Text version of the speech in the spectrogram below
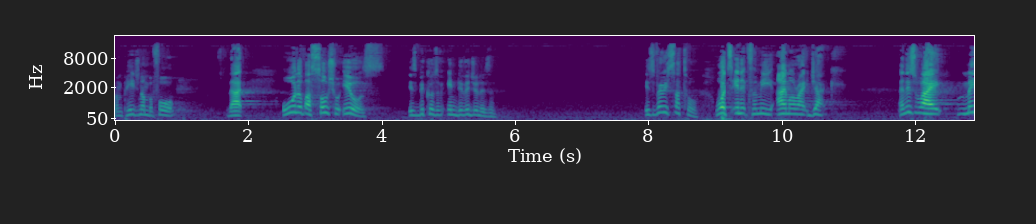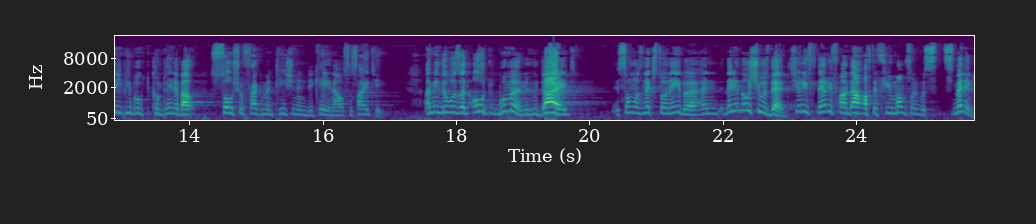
on page number four that all of our social ills is because of individualism. It's very subtle. What's in it for me? I'm alright, Jack. And this is why many people complain about social fragmentation and decay in our society. I mean, there was an old woman who died someone's next door neighbor and they didn't know she was dead. She only, they only found out after a few months when it was smelling.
